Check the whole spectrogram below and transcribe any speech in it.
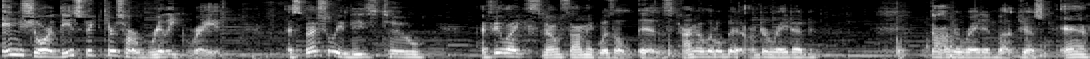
in short, these figures are really great, especially these two. I feel like Snow Sonic was a, is kind of a little bit underrated. Not underrated, but just eh.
